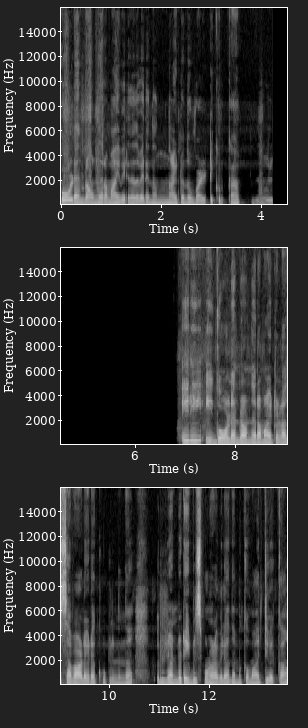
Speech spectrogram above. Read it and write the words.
ഗോൾഡൻ ബ്രൗൺ നിറമായി വരുന്നത് വരെ നന്നായിട്ടൊന്ന് വഴട്ടി കൊടുക്കാം. ഇനി ഈ ഗോൾഡൻ ബ്രൗൺ നിറമായിട്ടുള്ള സവാളയുടെ കൂട്ടിൽ നിന്ന് ഒരു രണ്ട് ടേബിൾ സ്പൂൺ അളവിൽ നമുക്ക് മാറ്റി വെക്കാം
